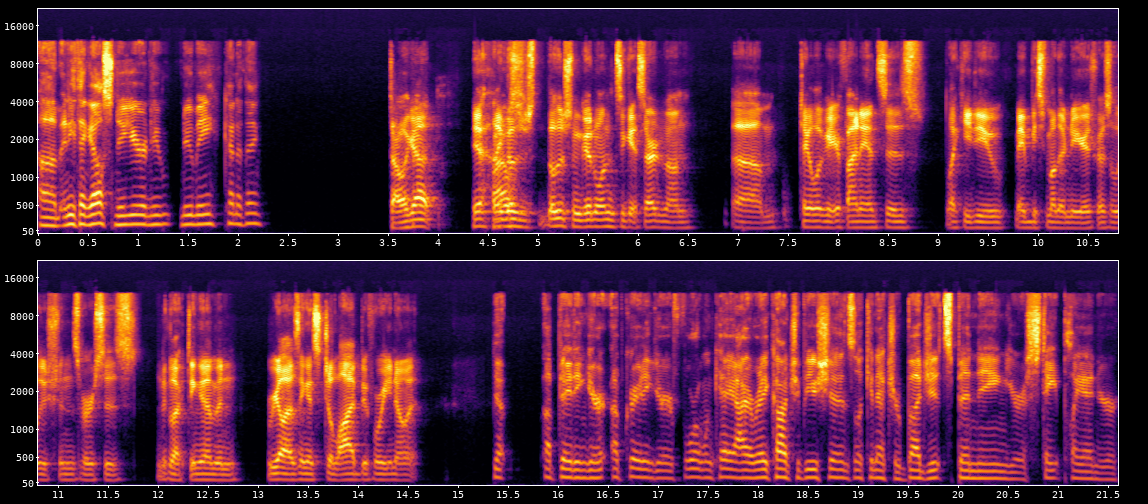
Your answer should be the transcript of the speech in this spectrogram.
um anything else? New year new new me kind of thing? That's all i got. Yeah i think those are those are some good ones to get started on um, take a look at your finances like you do maybe some other New Year's resolutions versus neglecting them and realizing it's July before you know it. Yep. Updating your upgrading your 401k IRA contributions, looking at your budget spending, your estate plan, your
